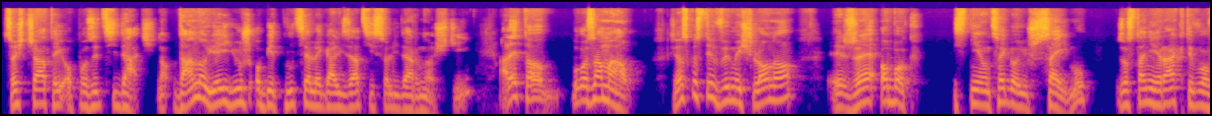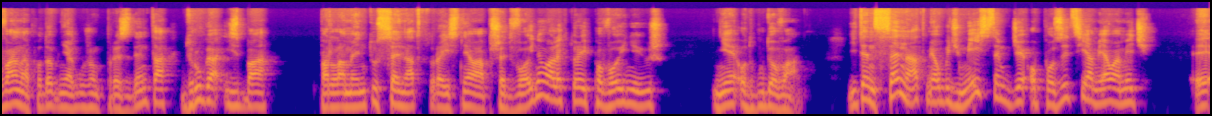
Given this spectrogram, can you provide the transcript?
Coś trzeba tej opozycji dać. No, dano jej już obietnicę legalizacji Solidarności, ale to było za mało. W związku z tym wymyślono, że obok istniejącego już Sejmu zostanie reaktywowana, podobnie jak Urząd Prezydenta, druga izba parlamentu, Senat, która istniała przed wojną, ale której po wojnie już nie odbudowano. I ten Senat miał być miejscem, gdzie opozycja miała mieć e,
